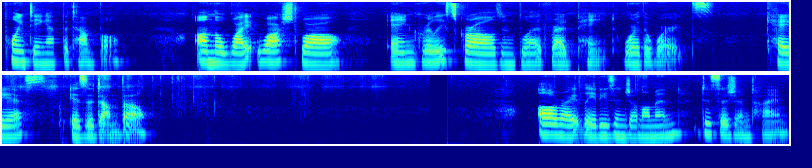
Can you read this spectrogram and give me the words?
pointing at the temple. On the whitewashed wall, angrily scrawled in blood red paint, were the words Caius is a dumbbell. All right, ladies and gentlemen, decision time.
